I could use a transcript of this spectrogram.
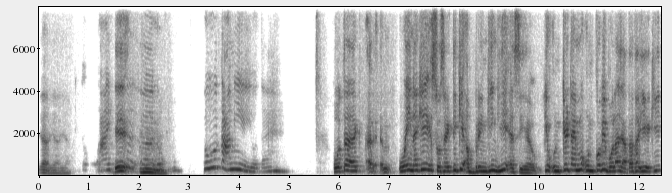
या या आई थिंक लोगों का काम ही यही होता है। होता है वही ना कि सोसाइटी की अपब्रिंगिंग ही ऐसी है कि उनके टाइम में उनको भी बोला जाता था ये कि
